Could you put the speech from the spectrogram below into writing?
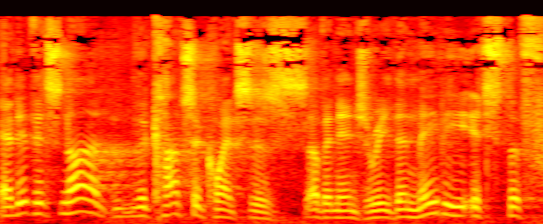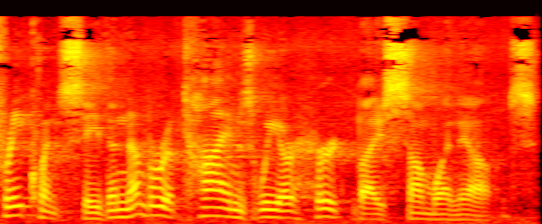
And if it's not the consequences of an injury, then maybe it's the frequency, the number of times we are hurt by someone else.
